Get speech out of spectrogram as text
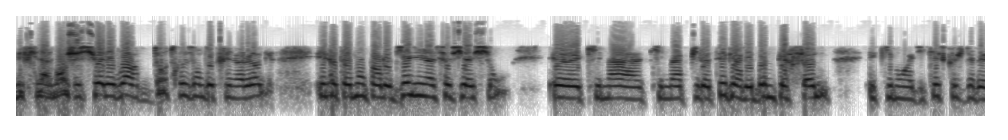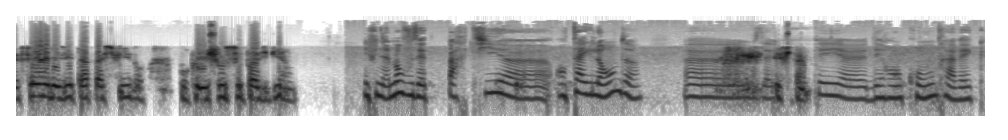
Mais finalement, je suis allé voir d'autres endocrinologues, et notamment par le biais d'une association euh, qui m'a qui m'a piloté vers les bonnes personnes et qui m'ont indiqué ce que je devais faire et les étapes à suivre pour que les choses se passent bien. Et finalement, vous êtes parti euh, en Thaïlande. Euh, vous avez fait des rencontres avec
